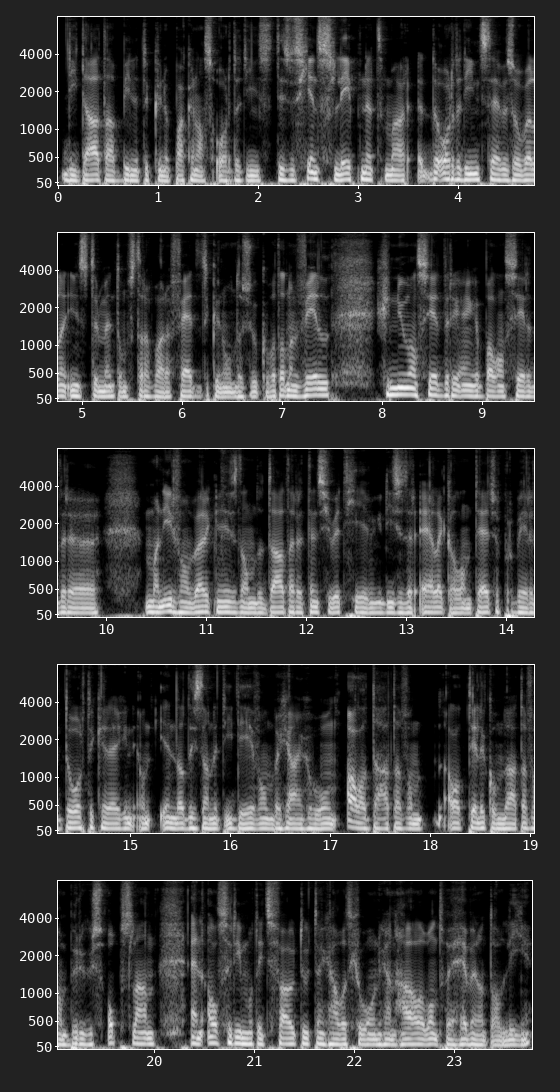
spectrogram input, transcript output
die data binnen te kunnen pakken als ordedienst. Het is dus geen sleepnet, maar de ordediensten hebben zo wel een instrument om strafbare feiten te kunnen onderzoeken, wat dan een veel genuanceerdere en gebalanceerdere manier van werken is dan de dataretentiewetgeving die ze er eigenlijk al een tijdje proberen door te krijgen en dat is dan het idee van we gaan gewoon alle data van, alle telecomdata van burgers opslaan. En als er iemand iets fout doet, dan gaan we het gewoon gaan halen, want we hebben het al liggen.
